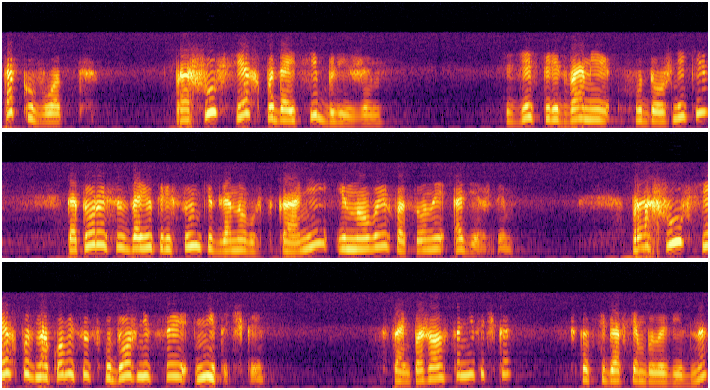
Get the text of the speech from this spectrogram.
«Так вот, прошу всех подойти ближе. Здесь перед вами художники, которые создают рисунки для новых тканей и новые фасоны одежды. Прошу всех познакомиться с художницей Ниточкой. Встань, пожалуйста, Ниточка» чтоб тебя всем было видно?»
